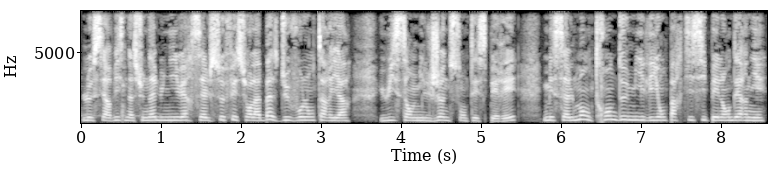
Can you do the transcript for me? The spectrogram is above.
le service national universel se fait sur la base du volontariat. 800 000 jeunes sont espérés, mais seulement 32 000 y ont participé l'an dernier.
